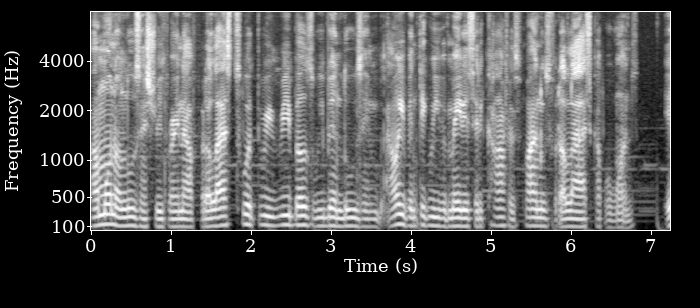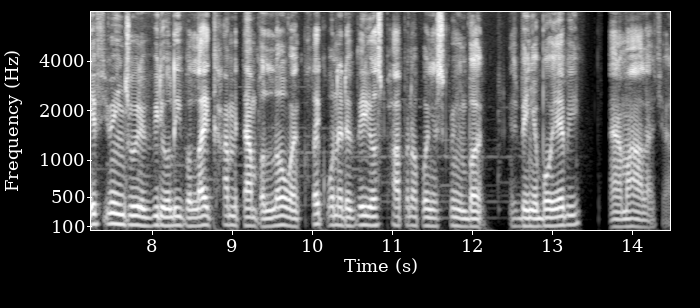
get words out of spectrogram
I'm on a losing streak right now. For the last two or three rebuilds, we've been losing. I don't even think we even made it to the conference finals for the last couple ones. If you enjoyed the video, leave a like, comment down below, and click one of the videos popping up on your screen. But it's been your boy Ebby, and I'ma holla at y'all.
